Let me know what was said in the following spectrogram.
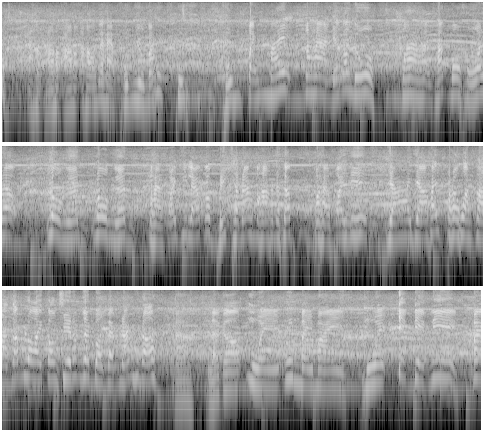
งให้ได้เอ้าเอาเอาเอาเอาแม่คุมอยู่ไหมคุมคุมเป็นไหมมาเดี๋ยวต้องดูมาพักโมโหแล้วโล่เงินโล่เงินมาไฟล์ที่แล้วก็พลิกชนะมานะครับมาไฟล์นี้อย่าอย่าให้ประวัติศาสตร์ซ้ำรอยกองเชียร์น้ำเงินบอกแบบนั้นคุณน็อตอะแล้วก็มวยรุ่นใหม่ ๆ มวยเด็กๆนี่แม่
